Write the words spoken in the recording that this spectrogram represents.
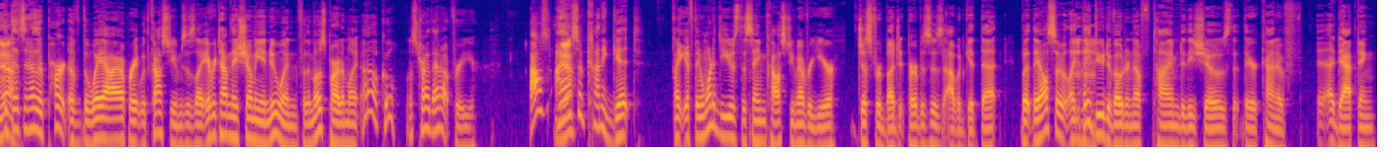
Yeah. But that's another part of the way I operate with costumes is like every time they show me a new one, for the most part, I'm like, oh, cool. Let's try that out for a year. I also, I also kind of get like if they wanted to use the same costume every year just for budget purposes, I would get that. But they also like they do devote enough time to these shows that they're kind of adapting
